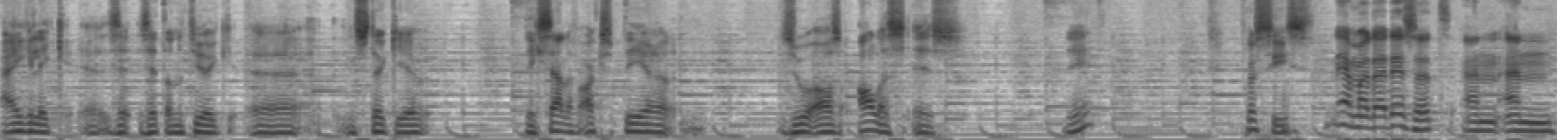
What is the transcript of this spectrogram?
eigenlijk eh, zit, zit er natuurlijk eh, een stukje zichzelf accepteren zoals alles is. Nee? Precies. Nee, maar dat is het. En, en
